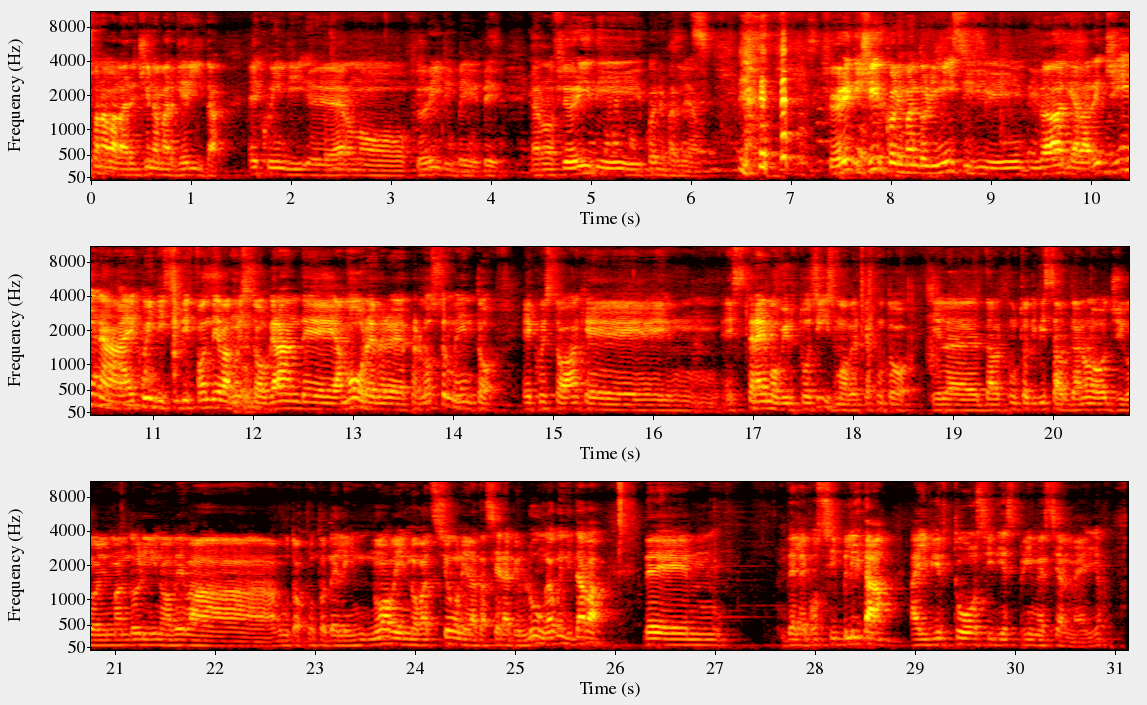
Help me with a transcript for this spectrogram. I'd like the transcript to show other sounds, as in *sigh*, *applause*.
suonava la regina Margherita e quindi eh, erano fioriti, beh, erano fioriti, poi ne parliamo, *laughs* fioriti circoli mandolinistici intitolati alla regina e quindi si diffondeva questo grande amore per, per lo strumento e questo anche estremo virtuosismo perché appunto il, dal punto di vista organologico il mandolino aveva avuto appunto delle nuove innovazioni, la tastiera più lunga, quindi dava de, delle possibilità ai virtuosi di esprimersi al meglio.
